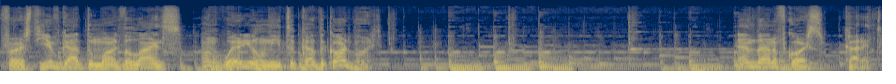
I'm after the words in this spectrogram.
First, you've got to mark the lines on where you'll need to cut the cardboard. And then, of course, cut it.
